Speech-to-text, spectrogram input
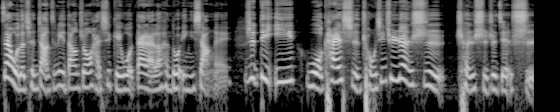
在我的成长经历当中，还是给我带来了很多影响。诶，就是第一，我开始重新去认识诚实这件事。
